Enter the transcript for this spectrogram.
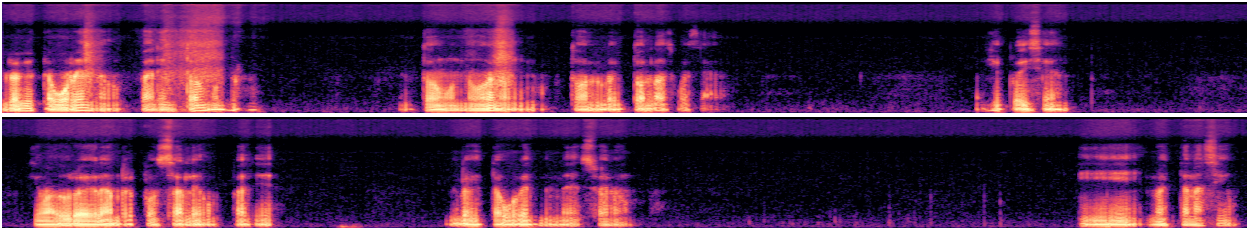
lo que está ocurriendo, compadre, en todo el mundo. En todo el mundo mismo. Todo, en todos lados, pues. Por ejemplo, dicen que Maduro es gran responsable, compadre, de lo que está ocurriendo en Venezuela. Y no es tan así, compadre.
